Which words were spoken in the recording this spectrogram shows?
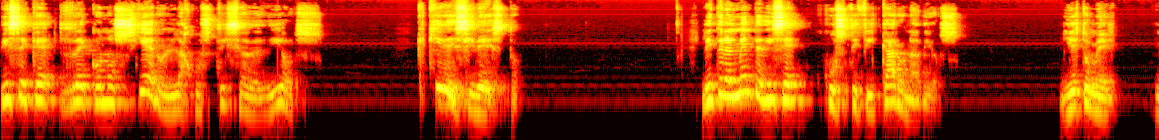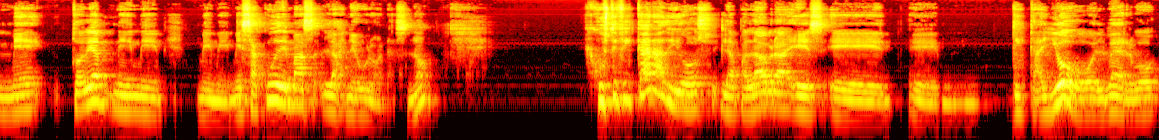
dice que reconocieron la justicia de Dios. ¿Qué quiere decir esto? Literalmente dice, justificaron a Dios. Y esto me, me todavía me, me, sacude más las neuronas, ¿no? Justificar a Dios, la palabra es eh, eh dicayó, el verbo,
